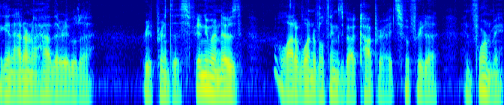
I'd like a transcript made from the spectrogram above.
again, I don't know how they're able to reprint this. If anyone knows a lot of wonderful things about copyrights, feel free to inform me.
